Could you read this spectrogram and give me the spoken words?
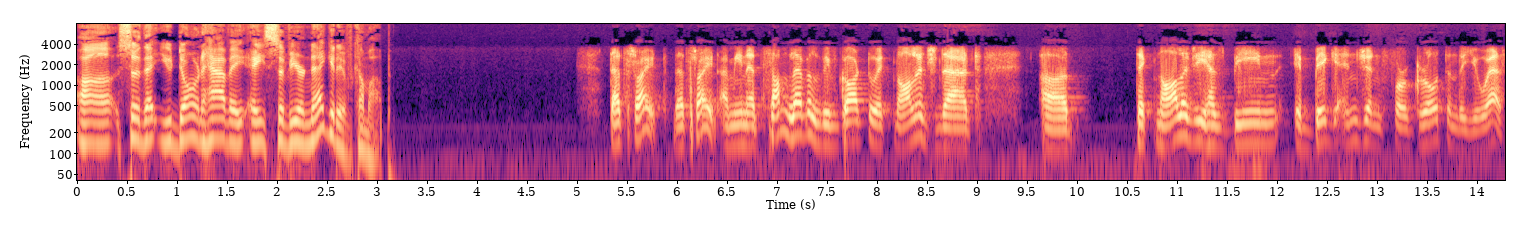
uh, so that you don't have a, a severe negative come up. That's right. That's right. I mean, at some level, we've got to acknowledge that uh, technology has been a big engine for growth in the U.S.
